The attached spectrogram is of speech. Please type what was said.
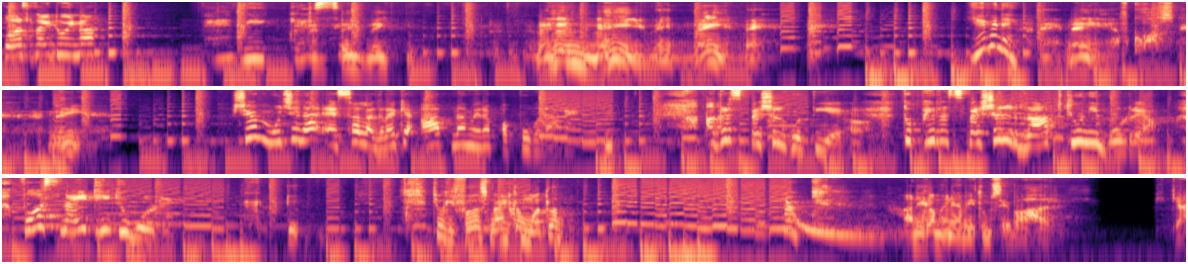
फ़र्स्ट नाइट हुई ना। मैं भी कैसे नहीं नहीं नहीं नहीं नहीं नहीं नहीं ये भी नहीं। नहीं नहीं ऑफ़ कोर्स नहीं नहीं। शिव मुझे ना ऐसा लग रहा है कि आप ना मेरा पप्पू बना रहे हैं। अगर स्पेशल होती है हाँ। तो फिर स्पेशल रात क्यों नहीं बोल रहे आप? फ़र्स्ट नाइट ही क्यों बोल रहे हैं? क्योंकि फ़र्स्ट नाइट का मतलब आने का मैंने अभी तुमसे बाहर क्या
